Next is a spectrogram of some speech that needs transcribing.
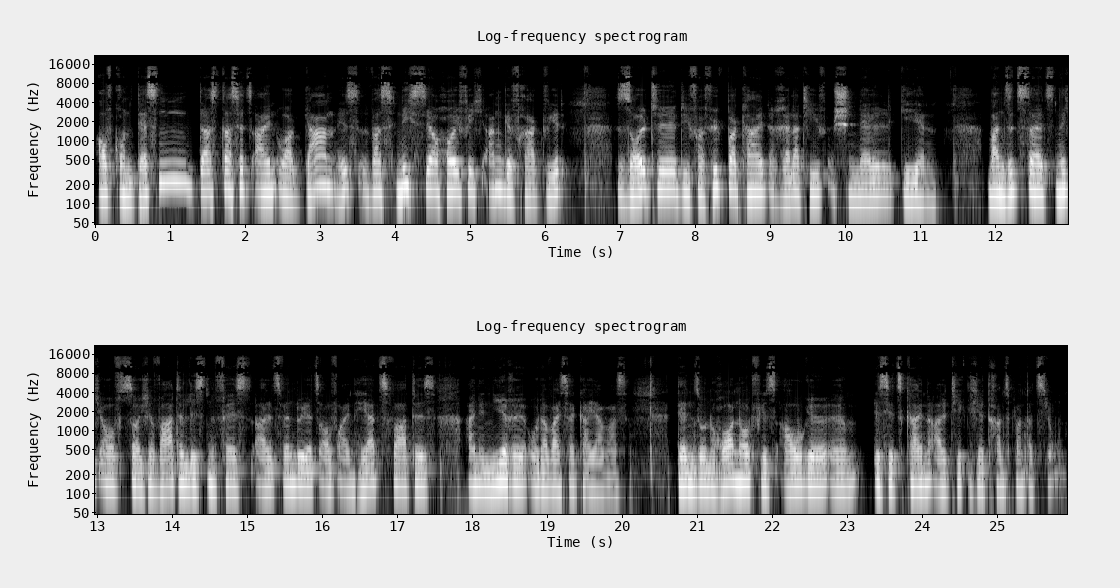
Aufgrund dessen, dass das jetzt ein Organ ist, was nicht sehr häufig angefragt wird, sollte die Verfügbarkeit relativ schnell gehen. Man sitzt da jetzt nicht auf solche Wartelisten fest, als wenn du jetzt auf ein Herz wartest, eine Niere oder weiß der Geier was. Denn so eine Hornhaut fürs Auge ähm, ist jetzt keine alltägliche Transplantation.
